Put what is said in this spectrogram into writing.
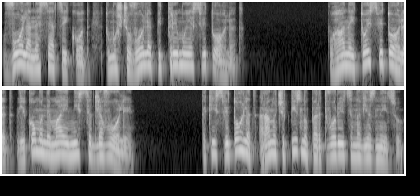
Воля несе цей код, тому що воля підтримує світогляд. Поганий той світогляд, в якому немає місця для волі. Такий світогляд рано чи пізно перетворюється на в'язницю.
